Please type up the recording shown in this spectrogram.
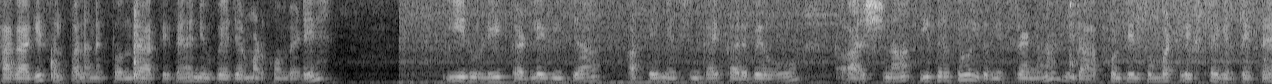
ಹಾಗಾಗಿ ಸ್ವಲ್ಪ ನನಗೆ ತೊಂದರೆ ಆಗ್ತಿದೆ. ನೀವು ಬೇಜಾರು ಮಾಡ್ಕೊಬೇಡಿ. ಈರುಳ್ಳಿ, ಕಡಲೆ ಬೀಜ ಹಸಿಮೆಣ್ಸಿನ್ಕಾಯಿ ಕರಿಬೇವು ಅರಿಶಿನ ಇದ್ರದ್ದು ಇದು ಮಿಶ್ರಣ. ಇದು ಹಾಕ್ಕೊತೀನಿ, ತುಂಬ ಟೇಸ್ಟಾಗಿರ್ತೈತೆ.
